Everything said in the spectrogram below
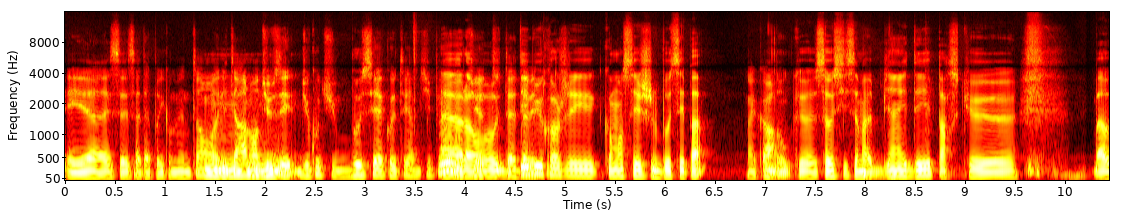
Et euh, ça t'a pris combien de temps. Littéralement, tu faisais. Du coup, tu bossais à côté un petit peu Alors tu- au début, quand j'ai commencé, je ne bossais pas. D'accord. Donc euh, ça aussi, ça m'a bien aidé parce que bah,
